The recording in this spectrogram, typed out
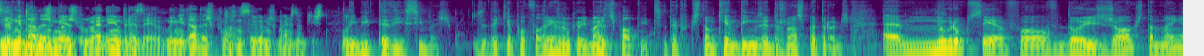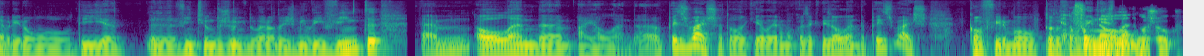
Limitadas mesmo, não é da empresa, é limitadas porque nós não sabemos mais do que isto. Limitadíssimas. Daqui a pouco falaremos um bocadinho mais dos palpites, até porque estão quentinhos entre os nossos patronos. Um, no grupo C houve dois jogos também, abriram o dia uh, eh, 21 de junho do Euro 2020. Um, a Holanda, ai, a Holanda, Países Baixos, estou aqui a ler uma coisa que diz a Holanda, Países Baixos, confirmou todo o é, Foi na Holanda o jogo.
